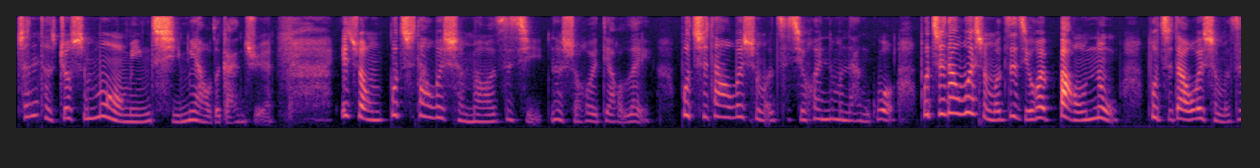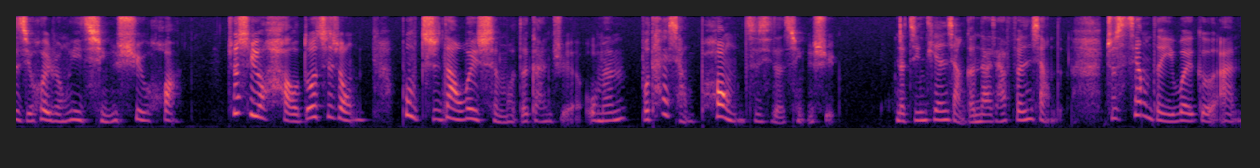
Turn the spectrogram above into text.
真的就是莫名其妙的感觉。一种不知道为什么自己那时候会掉泪，不知道为什么自己会那么难过，不知道为什么自己会暴怒，不知道为什么自己会容易情绪化，就是有好多这种不知道为什么的感觉。我们不太想碰自己的情绪。那今天想跟大家分享的就是这样的一位个案，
